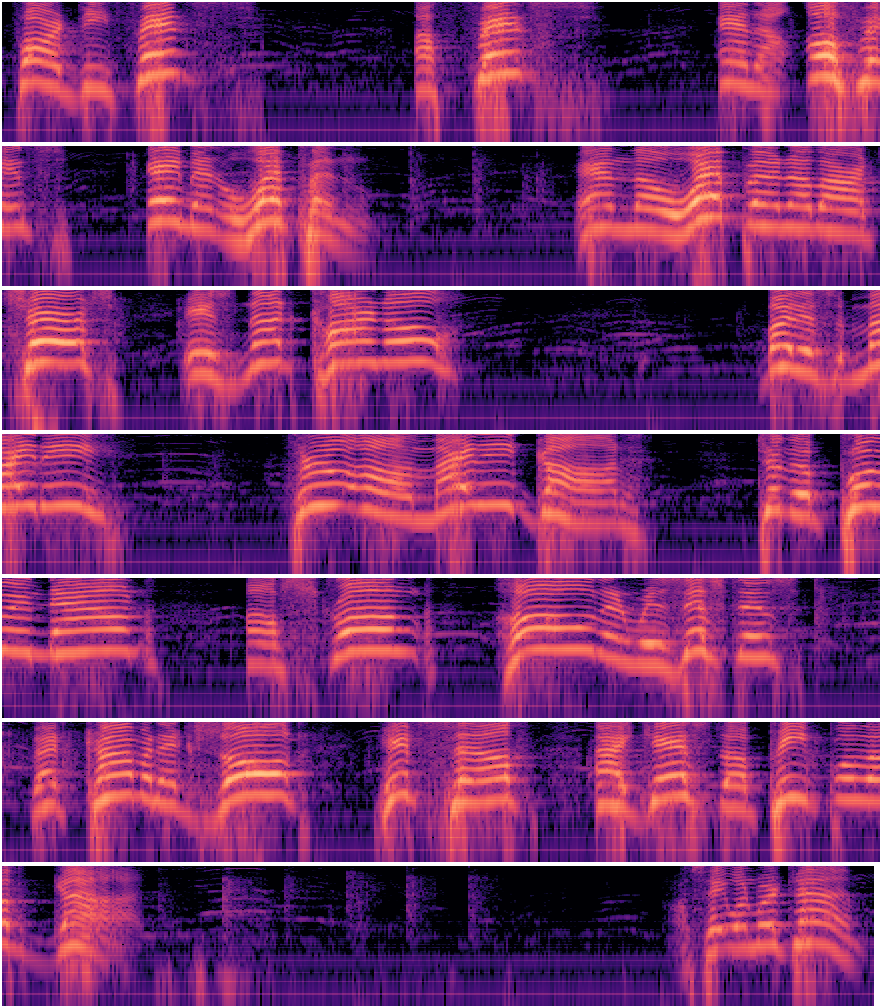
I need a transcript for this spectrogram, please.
for defense, offense, and an offense, amen, weapon. And the weapon of our church is not carnal, but it's mighty through Almighty God to the pulling down of strong hold and resistance that come and exalt itself against the people of God. I'll say it one more time.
